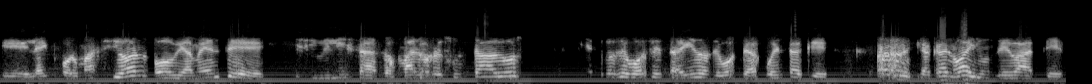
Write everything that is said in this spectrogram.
eh, la información, obviamente visibilizan los malos resultados. Entonces vos estás ahí donde vos te das cuenta que que acá no hay un debate,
